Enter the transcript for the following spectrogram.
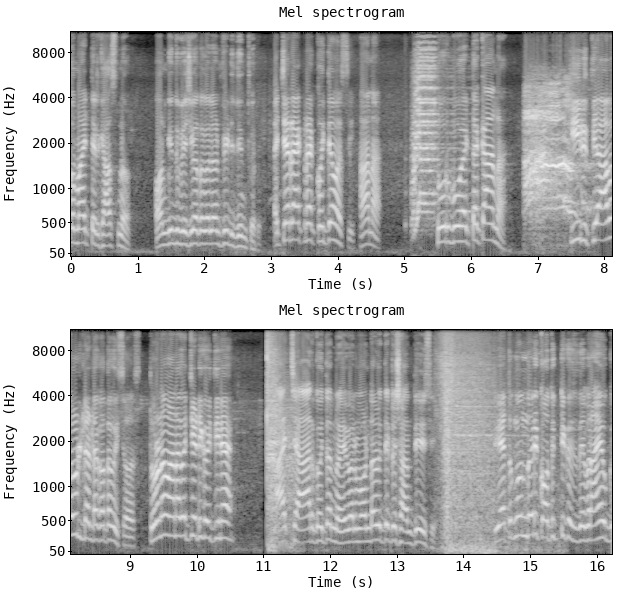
তো মাইটের খাস না। অন কিন্তু বেশি কথা কইলে ফিটি দিম তোরে। আচ্ছা রাখ রাখ কইতে মাসি হানা। তোর বউ একটা কানা। কি রে তুই আবার উল্টালটা কথা কইছস? তোর না মানা করছি এটি কইতি না? আচ্ছা আর কইতাম না এবার মনটার ভিতরে একটু শান্তি হয়েছে তুই এতক্ষণ ধরে কতটি কইছিস? এবার আমি অজ্ঞ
